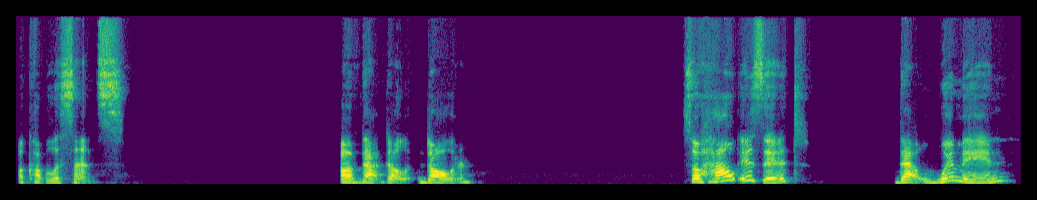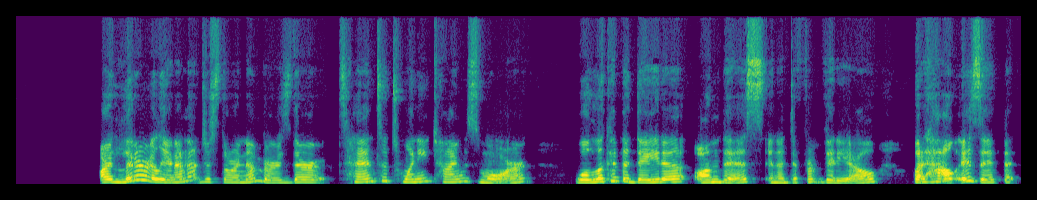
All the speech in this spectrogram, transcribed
a couple of cents of that dollar. So, how is it that women are literally, and I'm not just throwing numbers, they're 10 to 20 times more We'll look at the data on this in a different video, but how is it that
